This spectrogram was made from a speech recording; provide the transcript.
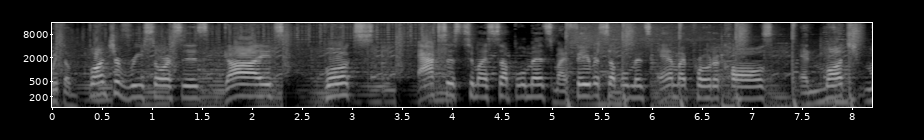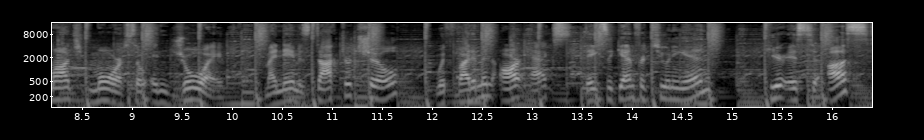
with a bunch of resources, guides, books, access to my supplements, my favorite supplements, and my protocols, and much, much more. So enjoy. My name is Dr. Chill with Vitamin RX. Thanks again for tuning in. Here is to us,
